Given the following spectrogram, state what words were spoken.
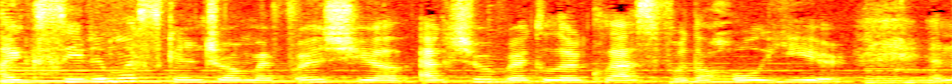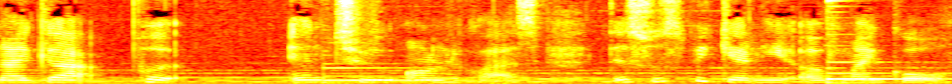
I exceeded my schedule my first year of actual regular class for the whole year, and I got put into honor. This was beginning of my goal.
